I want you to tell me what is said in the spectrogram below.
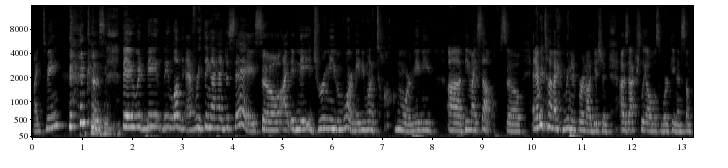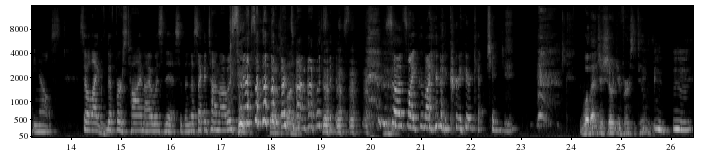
liked me because they would they they loved everything I had to say. So I, it made it drew me even more. Made me want to talk more. Made me uh, be myself. So, and every time I went in for an audition, I was actually almost working as something else. So, like the first time I was this, and then the second time I was this, and the third funny. time I was this. so it's like my, my career kept changing. Well, that just showed your versatility. Mhm.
